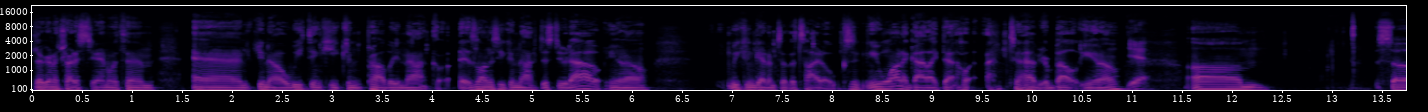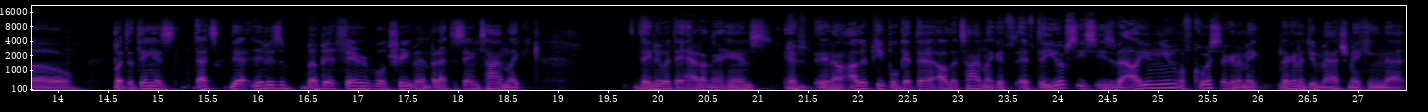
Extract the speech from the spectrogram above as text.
They're going to try to stand with him, and you know we think he can probably knock as long as he can knock this dude out. You know, we can get him to the title because you want a guy like that to have your belt. You know. Yeah. Um. So, but the thing is, that's that it is a, a bit favorable treatment, but at the same time, like they knew what they had on their hands. If you know, other people get that all the time. Like if if the UFC sees value in you, of course they're gonna make they're gonna do matchmaking that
